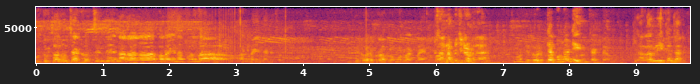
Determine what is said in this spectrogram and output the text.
పుట్టుకతో నుంచి అట్లా వచ్చింది. నరాల బలహీనత వల్ల అట్లా అయిందని సార్. డెలివరీ ప్రాబ్లం వల్ల అట్లా అయింది. డెలివరీ అట్లా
